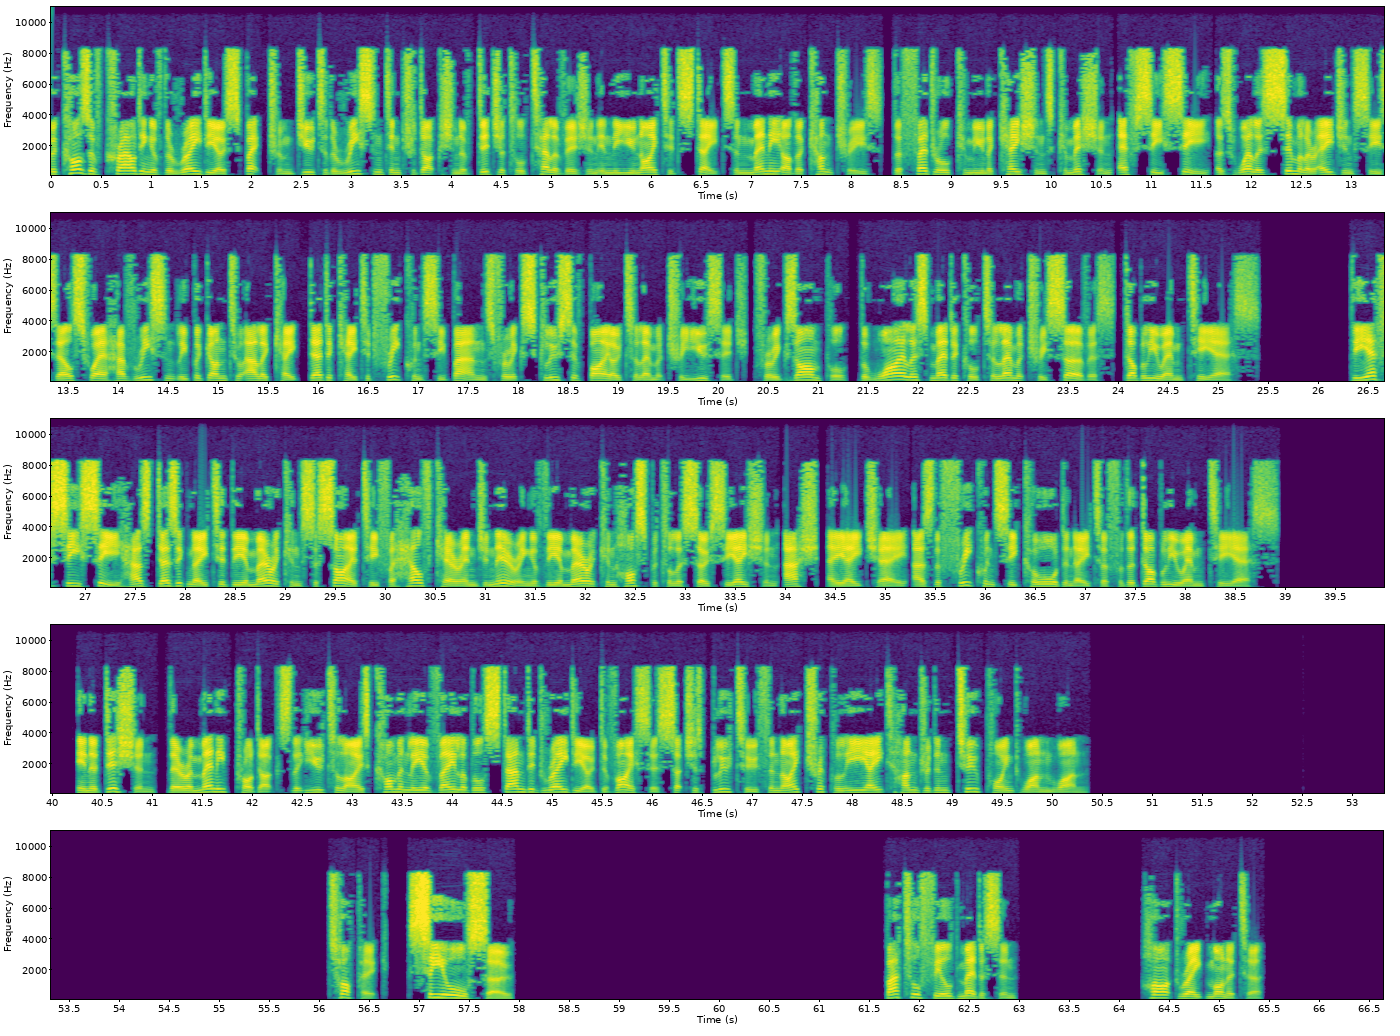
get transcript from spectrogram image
Because of crowding of the radio spectrum due to the recent introduction of digital television in the United States and many other countries, the Federal Communications Commission FCC, as well as similar agencies elsewhere have recently begun to allocate dedicated frequency bands for exclusive biotelemetry usage, for example, the Wireless Medical Telemetry Service WMTS. The FCC has designated the American Society for Healthcare Engineering of the American Hospital Association ASH, AHA, as the frequency coordinator for the WMTS. In addition, there are many products that utilize commonly available standard radio devices such as Bluetooth and IEEE 802.11. Topic. See also. Battlefield medicine. Heart rate monitor.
